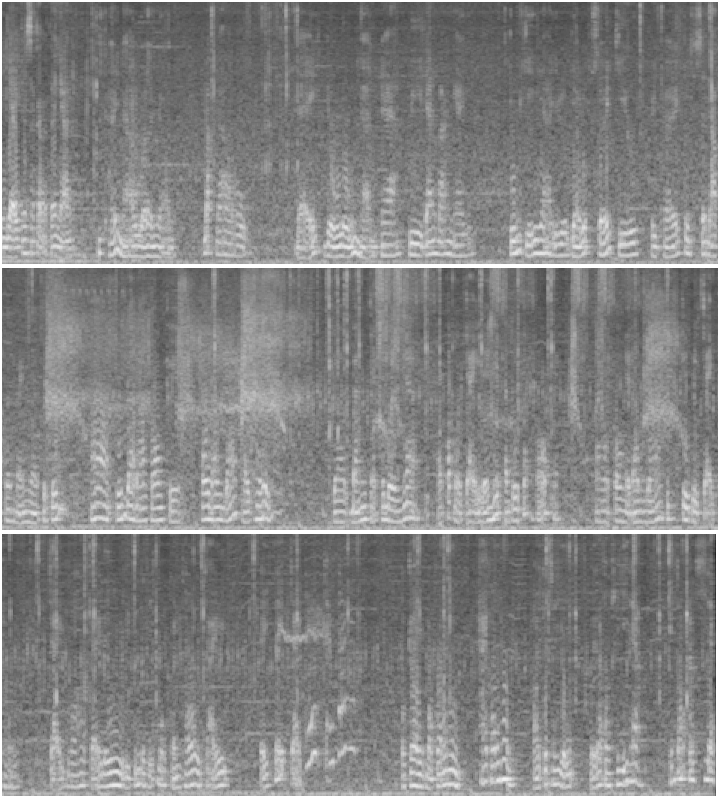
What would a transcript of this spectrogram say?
Như vậy nó sẽ cần ta nhận. Thế nào gọi là nhận? Bắt đầu. Để dụ lũ nhện ra vì đang ban ngày. Chúng chỉ ra vào lúc xế chiều. Vì thế tôi sẽ đập lên bạn nhện của chúng à chúng ta ba con kìa. Thôi đông quá chạy thôi rồi bạn chạy cái đường nhá hãy tốc độ chạy để hết là tôi tốc tốt này. à, con này đông quá kêu bị chạy thôi. Chạy qua chạy đi vì chúng ta chỉ một mình thôi chạy. Chạy tiếp chạy tiếp chạy tiếp. Ok một con đó luôn hai con đó luôn. Rồi chúng sẽ dụ người ta tôi sẽ dí theo. Chúng ta sẽ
